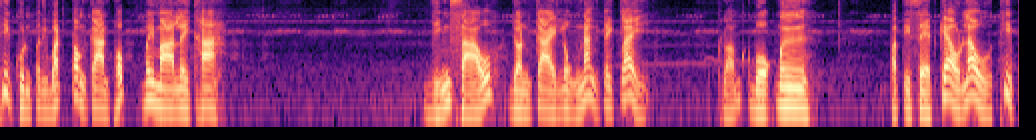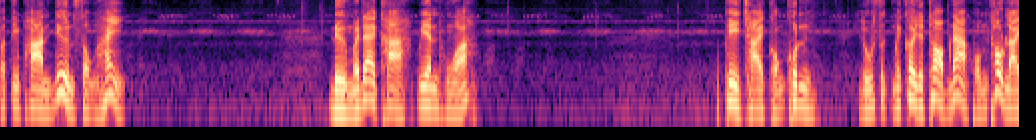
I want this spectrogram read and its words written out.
ที่คุณปฏิวัติต้องการพบไม่มาเลยค่ะ หญิงสาวหย่อนกายลงนั่งใกล้ๆพร้อมโบกมือ ปฏิเสธแก้วเหล้าที่ปฏิพานยื่นส่งให้ ดื่มไม่ได้ค่ะ เวียนหัว พี่ชายของคุณรู้สึกไม่ค่อยจะชอบหน้าผมเท่าไหร่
